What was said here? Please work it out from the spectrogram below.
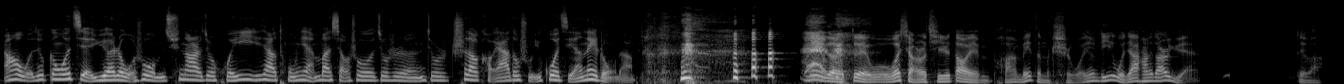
然后我就跟我姐约着，我说我们去那儿就回忆一下童年吧，小时候就是就是吃到烤鸭都属于过节那种的。那个对我我小时候其实倒也好像没怎么吃过，因为离我家好像有点远，对吧？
